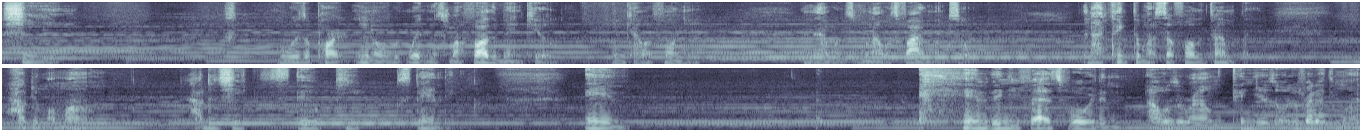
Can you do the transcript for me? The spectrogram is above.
she was a part, you know, witnessed my father being killed in California. And that was when I was five months old. And I think to myself all the time, like, how did my mom, how did she still keep standing? And and then you fast forward and I was around 10 years old. It was right after my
